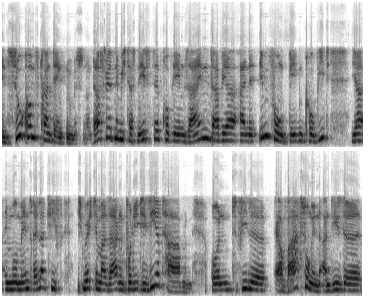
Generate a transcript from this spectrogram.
in Zukunft dran denken müssen. Und das wird nämlich das nächste Problem sein, da wir eine Impfung gegen Covid ja im Moment relativ, ich möchte mal sagen, politisiert haben und viele Erwartungen an diese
